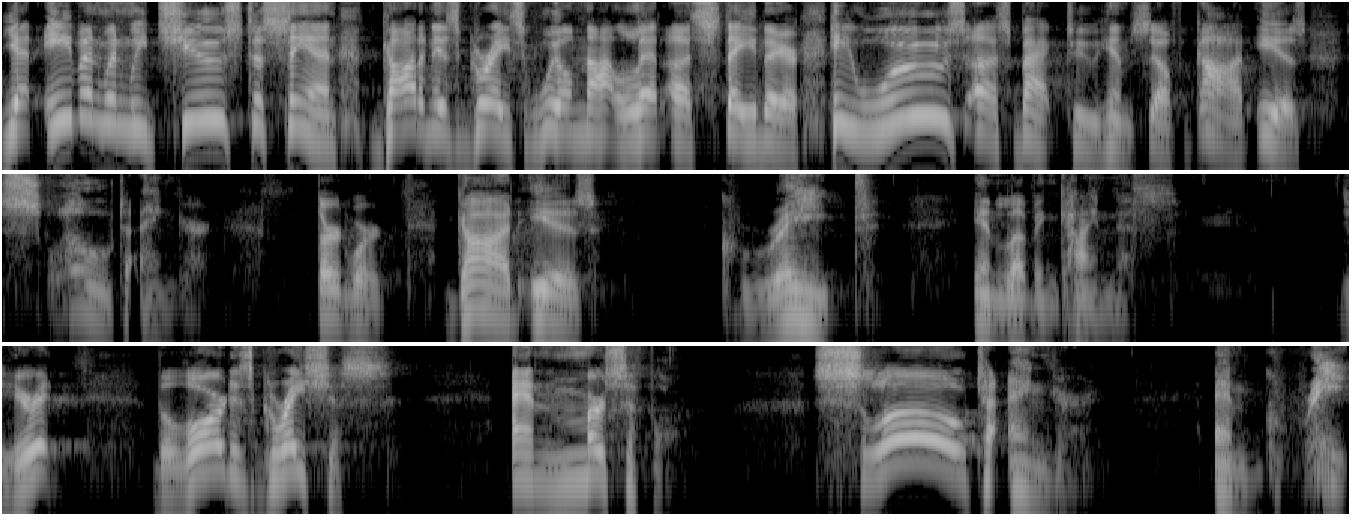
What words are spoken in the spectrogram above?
Yet, even when we choose to sin, God, in His grace, will not let us stay there. He woos us back to Himself. God is slow to anger Third word God is great in loving kindness. Did you hear it? The Lord is gracious and merciful, slow to anger, and great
